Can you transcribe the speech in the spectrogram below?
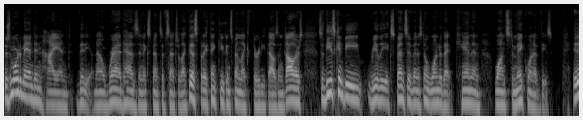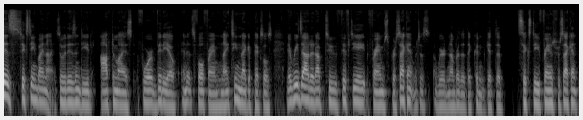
There's more demand in high-end video. Now, Red has an expensive sensor like this, but I think you can spend like $30,000. So these can be really expensive, and it's no wonder that Canon wants to make one of these. It is 16 by 9, so it is indeed optimized for video and it's full frame, 19 megapixels. It reads out at up to 58 frames per second, which is a weird number that they couldn't get to 60 frames per second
